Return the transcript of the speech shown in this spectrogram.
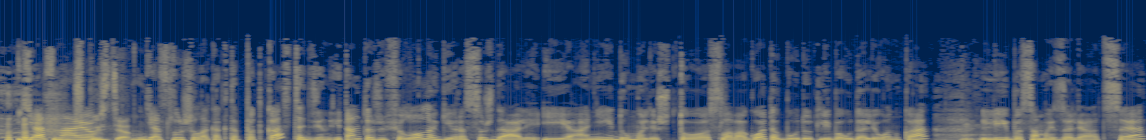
я знаю, спустя. я слушала как-то подкаст один, и там тоже филологи рассуждали, и они думали, что слова года будут либо удаленка, угу. либо самоизоляция.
